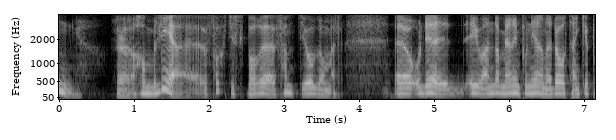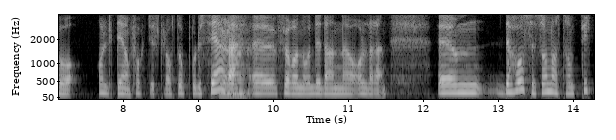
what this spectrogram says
ung. Ja. Han ble faktisk bare 50 år gammel. Og det er jo enda mer imponerende da å tenke på alt det han faktisk klarte å produsere ja. før han nådde den alderen. Um, det har seg sånn at han fikk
